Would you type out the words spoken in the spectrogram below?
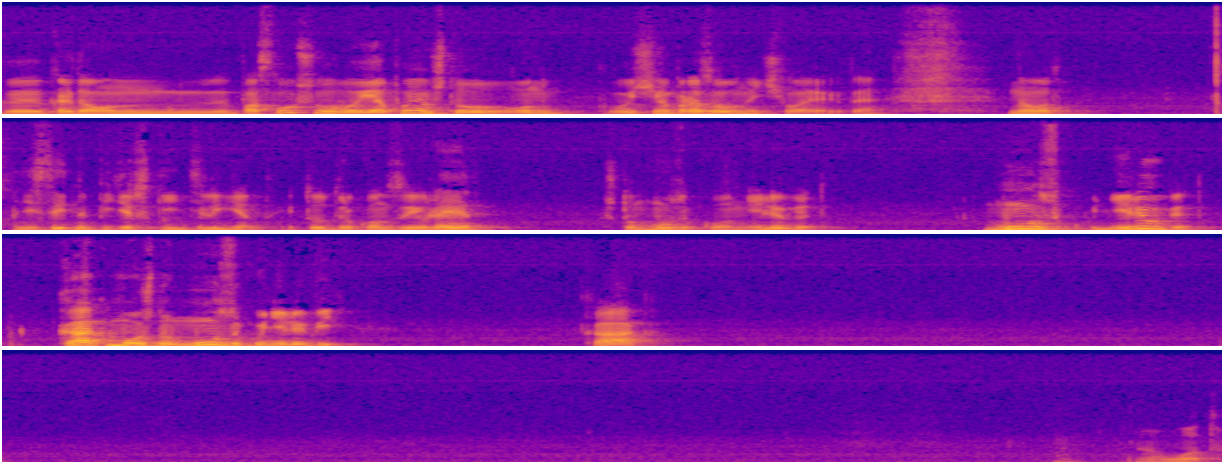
когда он послушал его, я понял, что он очень образованный человек, да. Но вот, действительно питерский интеллигент. И тут вдруг он заявляет, что музыку он не любит. Музыку не любит. Как можно музыку не любить? Как? Вот.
